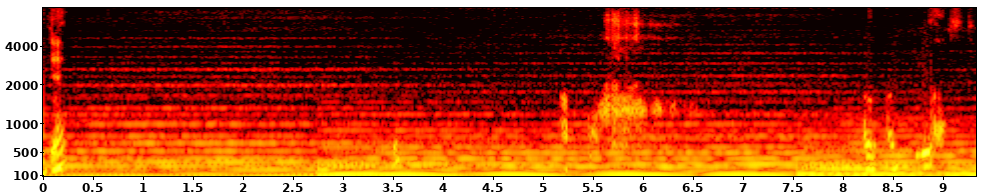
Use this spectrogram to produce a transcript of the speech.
이제, I'm, I'm blessed.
